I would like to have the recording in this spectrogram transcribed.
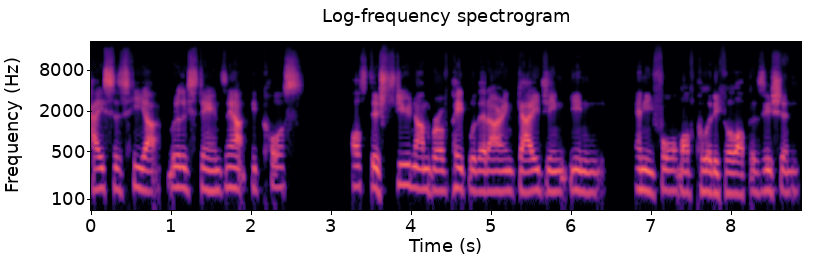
cases here really stands out because of the few number of people that are engaging in any form of political opposition.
